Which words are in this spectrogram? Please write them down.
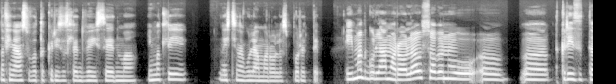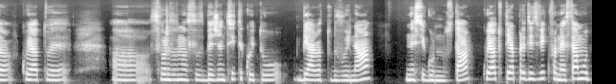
на финансовата криза след 2007. Имат ли наистина голяма роля според теб? Имат голяма роля, особено а, а, кризата, която е а, свързана с беженците, които бягат от война, несигурността която тя предизвиква не само от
